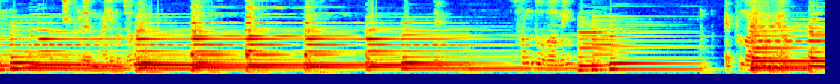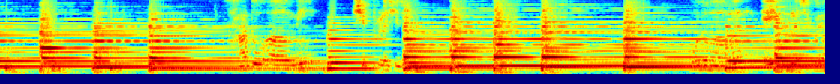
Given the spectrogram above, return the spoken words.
2도 화음은 E 플랫 마이너죠? 네. 3도 화음이 F 마이너네요. 4도 화음이 G 플랫이죠? 5도 화음은 A 플랫이고요.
